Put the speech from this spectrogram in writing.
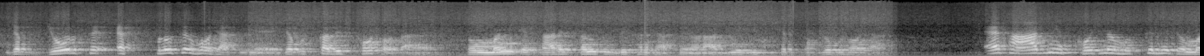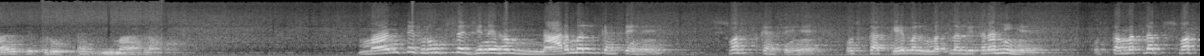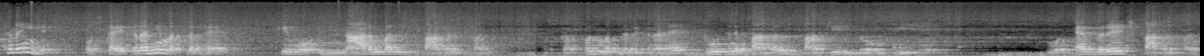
जब ज़ोर से, एक्सप्लोसिव हो जाती है, जब उसका विस्फोट होता है तो मन के सारे तंतु बिखर जाते हैं और आदमी विक्षिप्त रुग्ण हो जाता है। ऐसा आदमी खोजना मुश्किल है जो मानसिक रूप से बीमार ना हो। मानसिक रूप से जिन्हें हम नॉर्मल कहते हैं, स्वस्थ कहते हैं, उसका केवल मतलब इतना ही है, उसका मतलब स्वस्थ नहीं है, उसका इतना ही मतलब है कि वो नॉर्मल पागलपन। उसका फुल मतलब इतना है उतने पागल बाकी लोग भी हैं। वो एवरेज पागलपन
